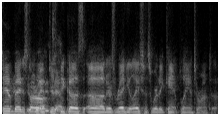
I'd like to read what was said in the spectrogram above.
Tampa Bay to start off in just Tampa. because uh, there's regulations where they can't play in Toronto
